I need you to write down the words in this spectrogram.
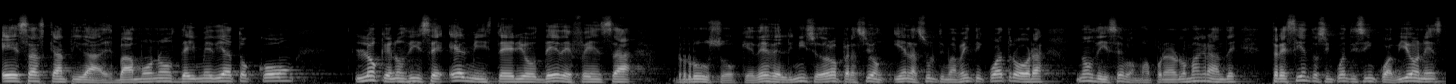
esas cantidades. Vámonos de inmediato con lo que nos dice el Ministerio de Defensa ruso, que desde el inicio de la operación y en las últimas 24 horas nos dice, vamos a ponerlo más grande, 355 aviones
